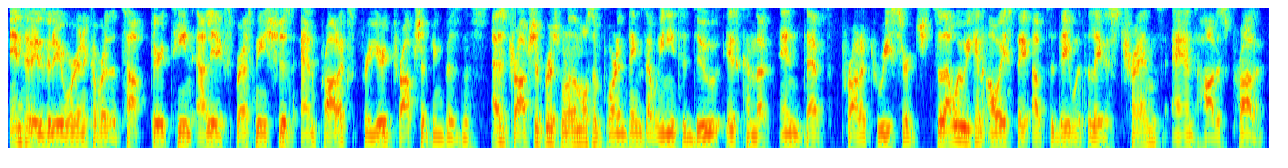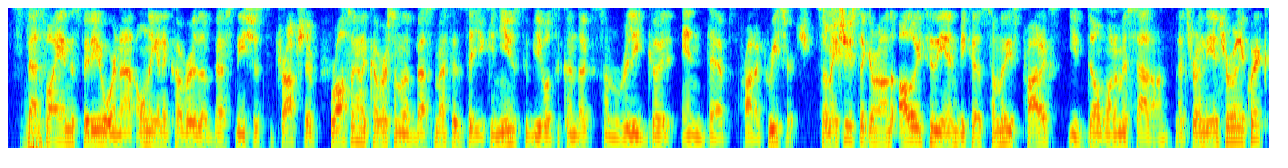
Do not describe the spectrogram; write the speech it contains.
In today's video, we're going to cover the top 13 AliExpress niches and products for your dropshipping business. As dropshippers, one of the most important things that we need to do is conduct in-depth product research. So that way we can always stay up to date with the latest trends and hottest products. That's why in this video, we're not only going to cover the best niches to dropship, we're also going to cover some of the best methods that you can use to be able to conduct some really good in-depth product research. So make sure you stick around all the way to the end because some of these products you don't want to miss out on. Let's run the intro really quick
